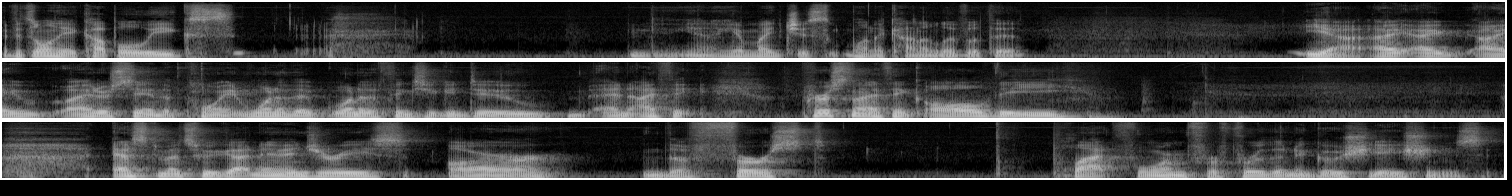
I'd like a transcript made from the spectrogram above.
if it's only a couple weeks, you know, you might just want to kind of live with it. Yeah, I, I, I understand the point. One of the one of the things you can do, and I think personally, I think all the estimates we've gotten of injuries are the first platform for further negotiations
